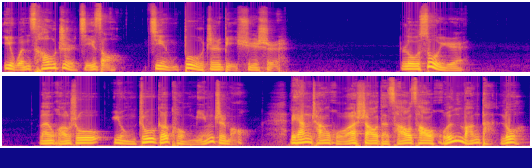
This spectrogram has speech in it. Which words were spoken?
一闻操至即走，竟不知彼虚实。鲁肃曰：“文皇叔用诸葛孔明之谋，两场火烧得曹操魂亡胆落，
